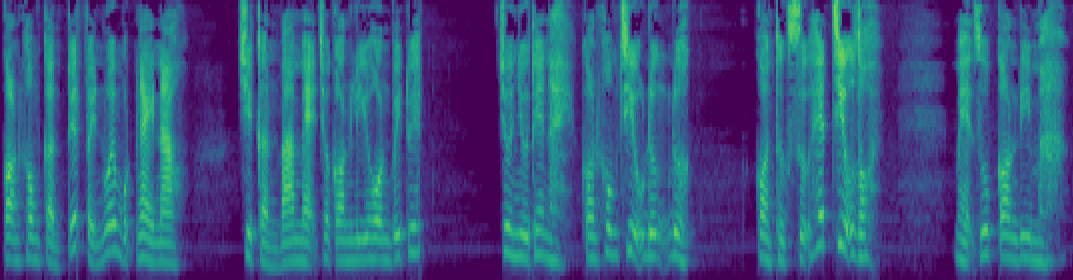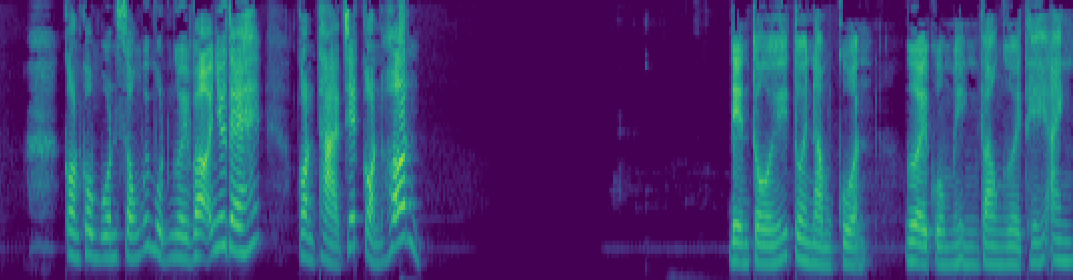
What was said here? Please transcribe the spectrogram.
Con không cần Tuyết phải nuôi một ngày nào. Chỉ cần ba mẹ cho con ly hôn với Tuyết. Chưa như thế này, con không chịu đựng được. Con thực sự hết chịu rồi. Mẹ giúp con đi mà. Con không muốn sống với một người vợ như thế. Con thả chết còn hơn. Đến tối tôi nằm cuộn, người của mình vào người Thế Anh,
